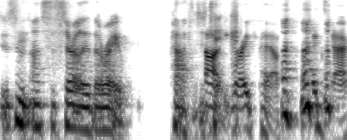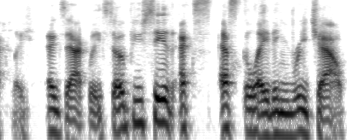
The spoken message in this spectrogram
isn't necessarily the right path to not take. right path. Exactly exactly. So if you see it ex- escalating reach out.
